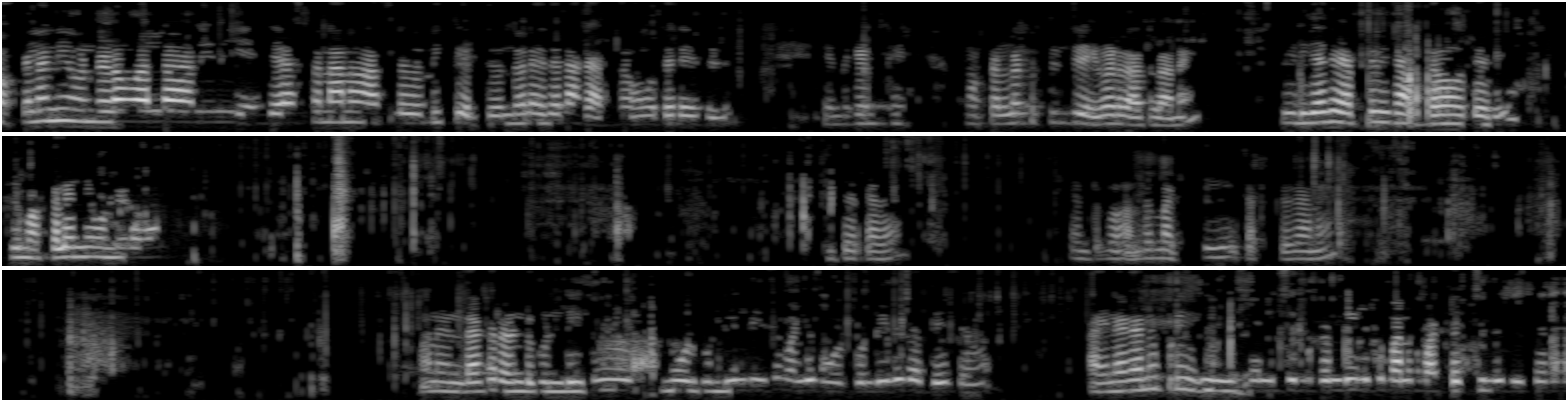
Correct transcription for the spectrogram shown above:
మొక్కలన్నీ ఉండడం వల్ల నేను ఏం చేస్తున్నానో అసలు మీకు తెలుస్తుందో లేదో నాకు అర్థం అవుతలేదు ఎందుకంటే మొక్కల్లో కొంచెం చేయకూడదు అట్లానే విడిగా చేస్తే మీకు అర్థం అవుతుంది ఈ మొక్కలన్నీ ఉండడం చూసారు కదా? ఎంత బాగుందో మట్టి చక్కగానే. మనం ఇందాక రెండు గుండీలు మూడు గుండీలు తీసి మళ్ళీ మూడు గుండీలు కట్టేసాము. అయినా కానీ ఇప్పుడు చిన్న చిన్న కుండీలకు మనకు మట్టి వచ్చింది చూసారా?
